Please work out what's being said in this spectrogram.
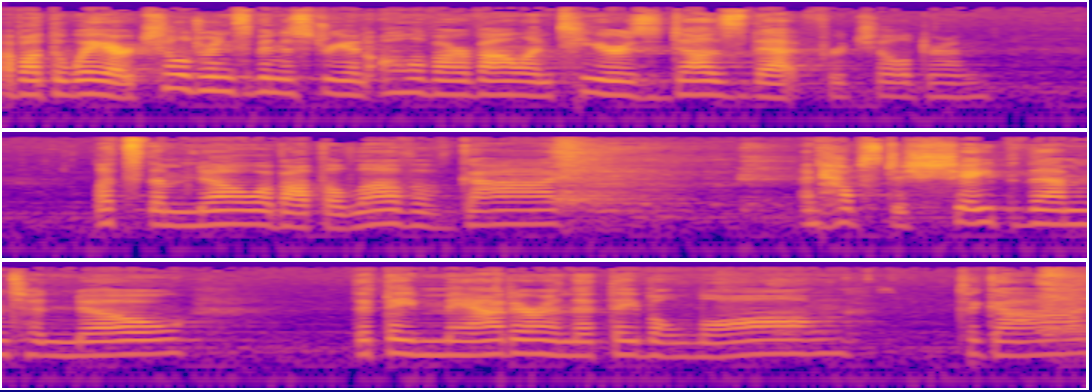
about the way our children's ministry and all of our volunteers does that for children. Lets them know about the love of God and helps to shape them to know that they matter and that they belong to God.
